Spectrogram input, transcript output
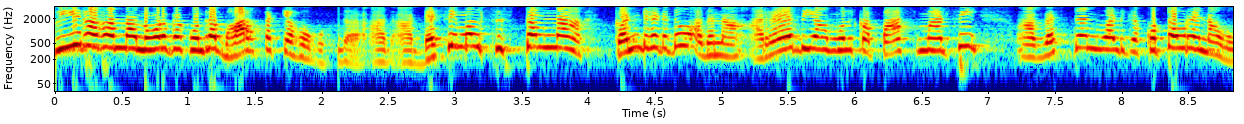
ವೀರರನ್ನ ನೋಡಬೇಕು ಅಂದ್ರೆ ಭಾರತಕ್ಕೆ ಹೋಗು. ಆ ಡೆಸಿಮಲ್ ಸಿಸ್ಟಮ್ನ ಕಂಡು ಹಿಡಿದು ಅದನ್ನ ಅರೇಬಿಯಾ ಮೂಲಕ ಪಾಸ್ ಮಾಡಿಸಿ ವೆಸ್ಟರ್ನ್ ವರ್ಲ್ಡ್ಗೆ ಕೊಟ್ಟವ್ರೆ ನಾವು.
